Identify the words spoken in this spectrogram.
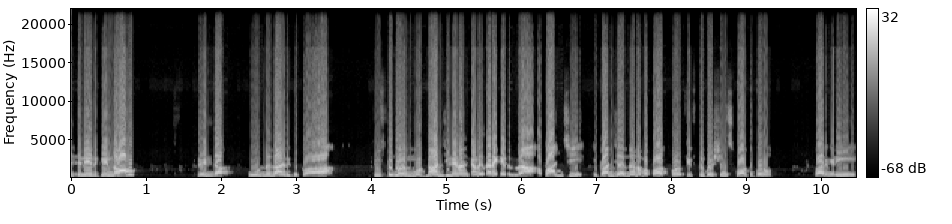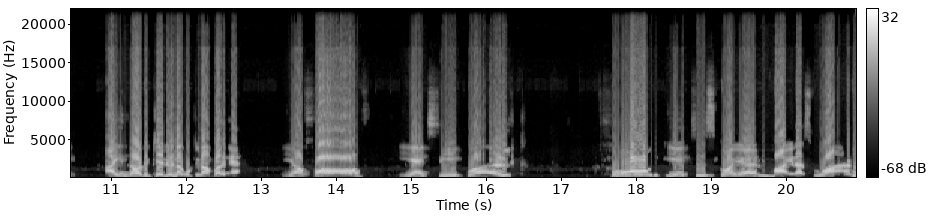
எத்தனை இருக்கு இன்னும்? ரெண்டா? ஒண்ணுதான் இருக்குப்பா. ஃபிஃப்த் மொத்தம் அஞ்சு கணக்கு தானே கேட்டிருந்தா அப்போ அஞ்சு. இப்போ அஞ்சாவது தான் நம்ம பார்க்க போகிறோம் ஃபிஃப்த் கொஸ்டின்ஸ் பார்க்க போகிறோம் பாருங்க நீ. ஐந்தாவது கேள்வி என்ன கொடுத்துக்கலாம் பாருங்க. F of x equal four x square minus one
